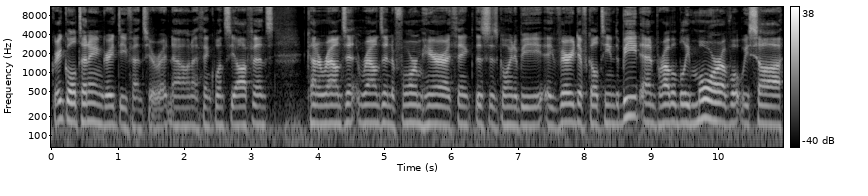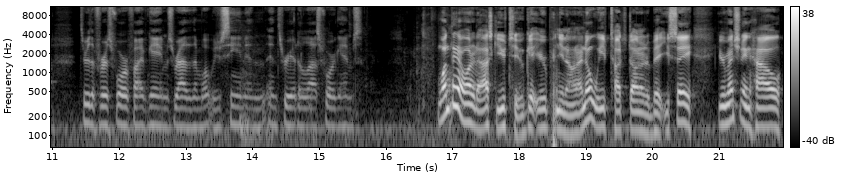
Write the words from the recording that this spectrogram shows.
great goaltending and great defense here right now. And I think once the offense kind of rounds in, rounds into form here, I think this is going to be a very difficult team to beat, and probably more of what we saw through the first four or five games rather than what we've seen in, in three out of the last four games. One thing I wanted to ask you to get your opinion on. I know we've touched on it a bit. You say you're mentioning how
